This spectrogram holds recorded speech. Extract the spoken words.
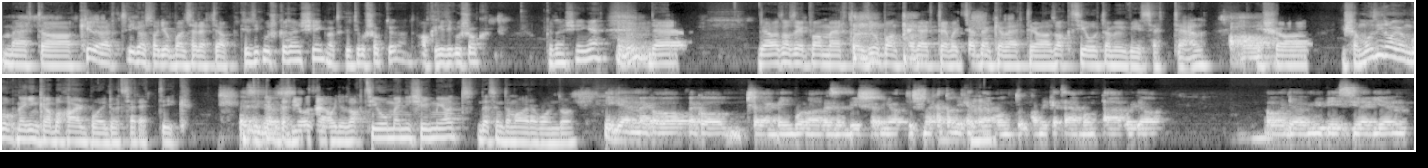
mert a killert igaz, hogy jobban szerette a kritikus közönség, a kritikusok, a kritikusok közönsége, uh-huh. de de az azért van, mert az jobban keverte, vagy szebben keverte az akciót a művészettel, uh-huh. és a, és a mozirajongók meg inkább a hardboildot szerették. Ez nem teszi hozzá, hogy az akció mennyiség miatt, de szerintem arra gondol. Igen, meg a, meg a cselekmény vezetése miatt is, mert hát amiket hmm. elmondtunk, amiket elmondtál, hogy a, hogy a művészileg ilyen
